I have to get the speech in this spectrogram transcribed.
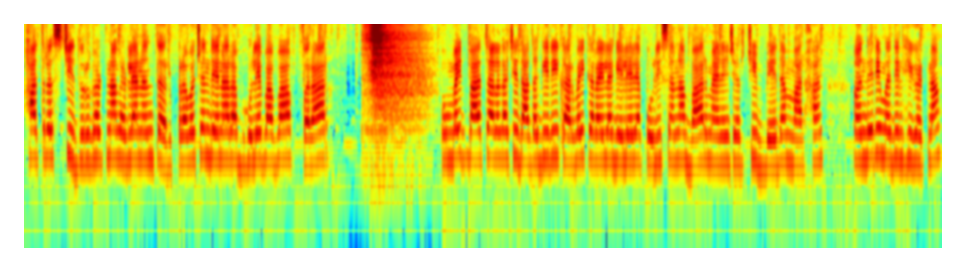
हातरसची दुर्घटना घडल्यानंतर प्रवचन देणारा भोले बाबा फरार. मुंबईत बार चालकाची दादागिरी कारवाई करायला गेलेल्या पोलिसांना बार मॅनेजरची बेदम मारहाण अंधेरीमधील ही घटना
